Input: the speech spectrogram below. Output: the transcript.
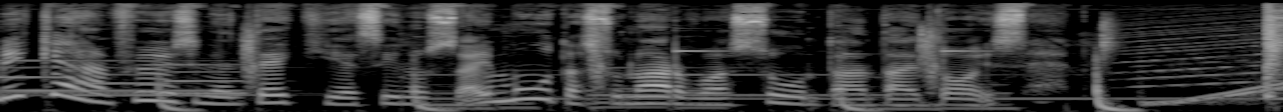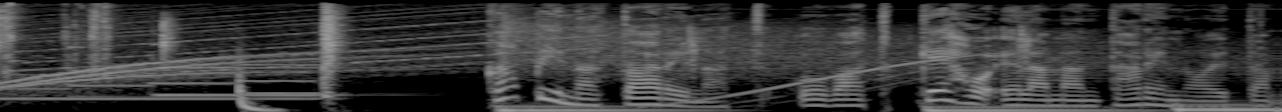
Mikään fyysinen tekijä sinussa ei muuta sun arvoa suuntaan tai toiseen. Kapina-tarinat ovat kehoelämän tarinoita,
